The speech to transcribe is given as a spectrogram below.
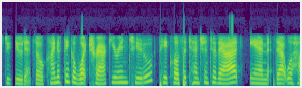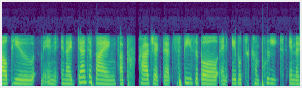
student. So kind of think of what track you're into, pay close attention to that, and that will help you in, in identifying a project that's feasible and able to complete in the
